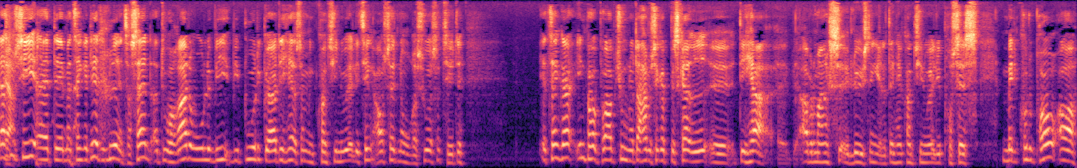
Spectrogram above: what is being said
Lad os ja. nu sige, at øh, man tænker, det her det lyder interessant, og du har ret, Ole, vi, vi burde gøre det her som en kontinuerlig ting, afsætte nogle ressourcer til det. Jeg tænker, ind på, på Optuner, der har du sikkert beskrevet øh, det her øh, abonnementsløsning, eller den her kontinuerlige proces. Men kunne du prøve at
